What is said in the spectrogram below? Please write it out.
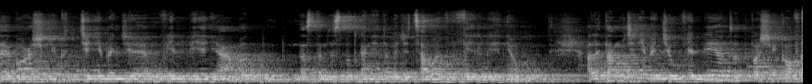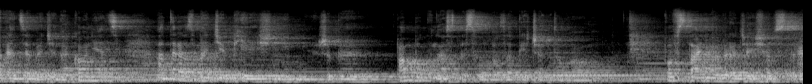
te właśnie, gdzie nie będzie uwielbienia, bo następne spotkanie to będzie całe w uwielbieniu, ale tam, gdzie nie będzie uwielbienia, to właśnie konferencja będzie na koniec, a teraz będzie pieśń, żeby Pan Bóg nas te słowa zapieczętował. Powstańmy, bracia i siostry.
